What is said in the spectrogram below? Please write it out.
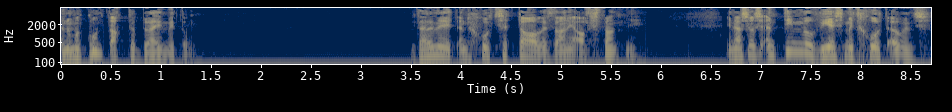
en om in contact te bly met hom. Want hou net, in Godse taal is daar nie afstand nie. En as ons intiem wil wees met God, ouwens,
